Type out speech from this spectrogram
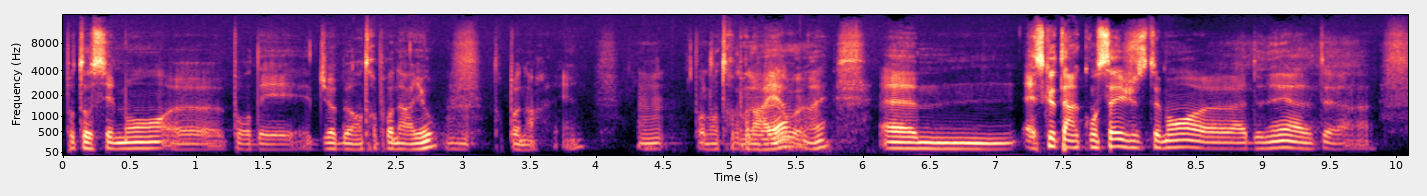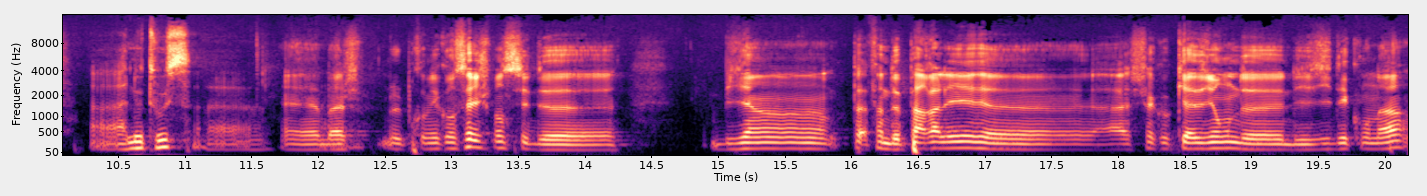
potentiellement pour des jobs entrepreneuriaux. Mhm. Entrepreneur, Mhm. Pour l'entrepreneuriat. Ouais. ouais. Euh, Est-ce que tu as un conseil justement euh, à donner à, à- à nous tous Euh, bah, je- le premier conseil, je pense, c'est de bien, enfin, de parler euh, à chaque occasion de- des idées qu'on a,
